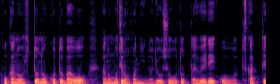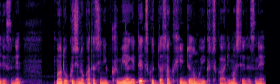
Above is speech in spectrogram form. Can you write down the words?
他の人の言葉をあのもちろん本人の了承を取った上でこう使ってですねまあ、独自の形に組み上げて作った作品というのもいくつかありましてですね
